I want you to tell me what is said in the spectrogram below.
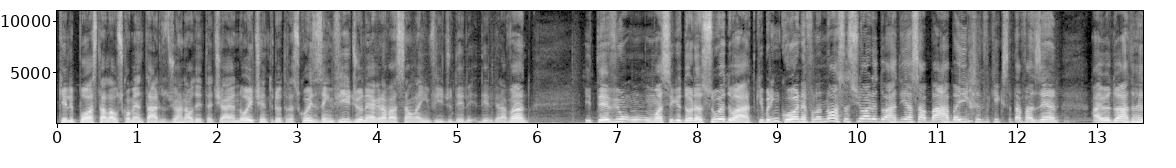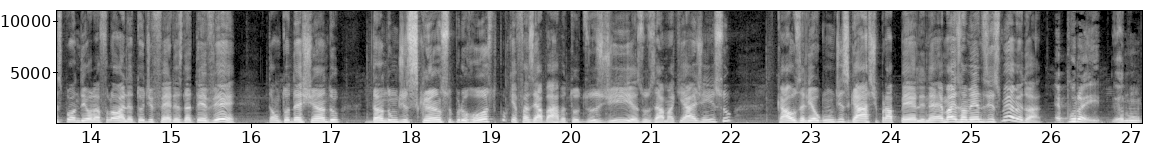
que ele posta lá os comentários do Jornal da Itatiaia à noite, entre outras coisas, em vídeo, né? A gravação lá em vídeo dele, dele gravando. E teve um- uma seguidora sua, Eduardo, que brincou, né? Falando, nossa senhora, Eduardo, e essa barba aí? O que, que você tá fazendo? Aí o Eduardo respondeu, ela falou, olha, tô de férias da TV, então tô deixando, dando um descanso pro rosto, porque fazer a barba todos os dias, usar maquiagem, isso causa ali algum desgaste pra pele, né? É mais ou menos isso mesmo, Eduardo? É por aí. Eu não,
